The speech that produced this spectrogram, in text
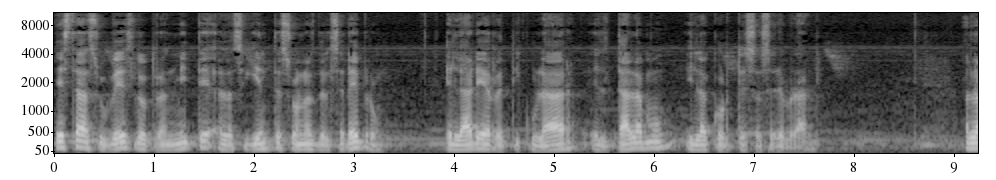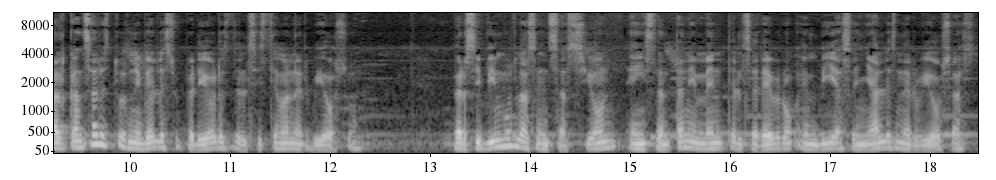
Esta a su vez lo transmite a las siguientes zonas del cerebro, el área reticular, el tálamo y la corteza cerebral. Al alcanzar estos niveles superiores del sistema nervioso, percibimos la sensación e instantáneamente el cerebro envía señales nerviosas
